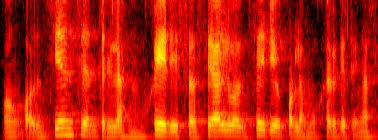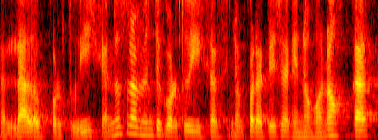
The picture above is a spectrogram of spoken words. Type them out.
con conciencia entre las mujeres. Hace algo en serio por la mujer que tengas al lado, por tu hija, no solamente por tu hija, sino por aquella que no conozcas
